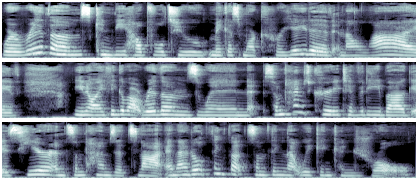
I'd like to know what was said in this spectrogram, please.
where rhythms can be helpful to make us more creative and alive. You know, I think about rhythms when sometimes creativity bug is here and sometimes it's not. And I don't think that's something that we can control.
